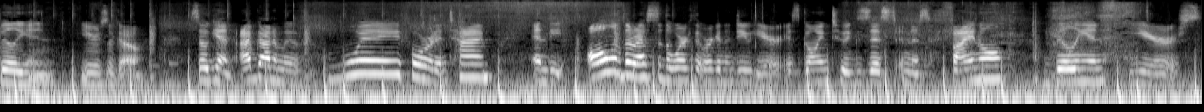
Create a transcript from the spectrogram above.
billion years ago. So again, I've got to move way forward in time and the all of the rest of the work that we're going to do here is going to exist in this final billion years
